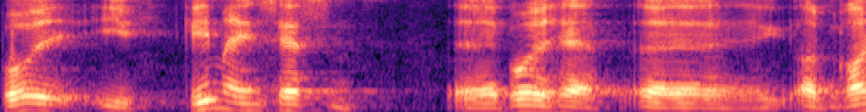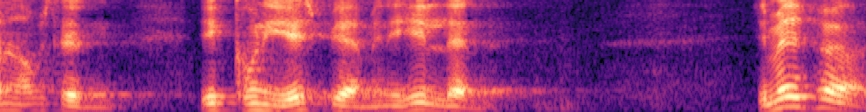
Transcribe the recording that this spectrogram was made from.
både i klimaindsatsen, øh, både her øh, og den grønne omstilling, ikke kun i Esbjerg, men i hele landet. Det medfører,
